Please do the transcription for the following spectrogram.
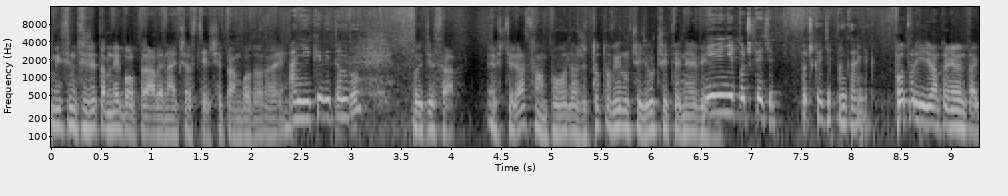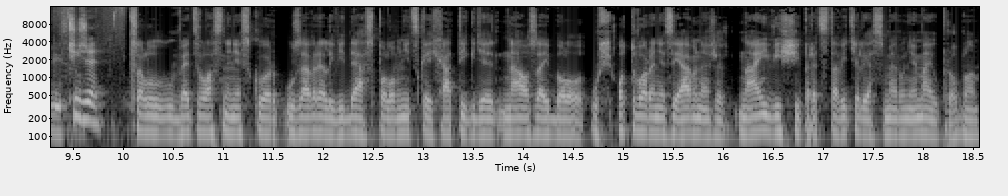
myslím si, že tam nebol práve najčastejšie pán Bodor. Hej. A niekedy tam bol? Poďte sa, ešte raz som vám povedal, že toto vylúčiť určite neviem. Nie, nie, nie, počkajte, počkajte, pán Kaliňák. Potvrdiť vám to neviem takisto. Čiže? Celú vec vlastne neskôr uzavreli videá z polovníckej chaty, kde naozaj bolo už otvorene zjavné, že najvyšší predstavitelia Smeru nemajú problém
